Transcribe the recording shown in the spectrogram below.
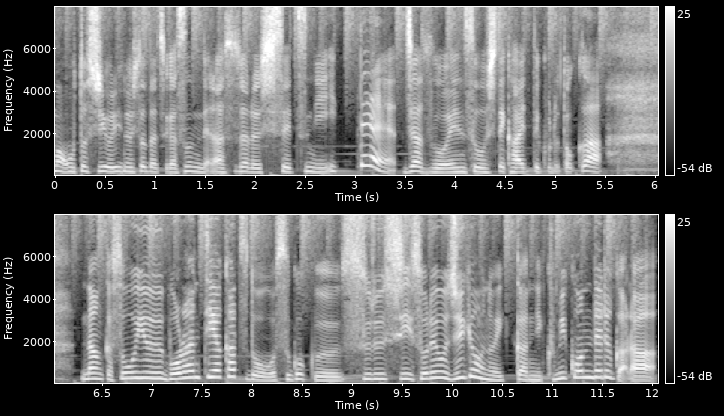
まあ、お年寄りの人たちが住んでらっしゃる施設に行ってジャズを演奏して帰ってくるとかなんかそういうボランティア活動をすごくするしそれを授業の一環に組み込んでるから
